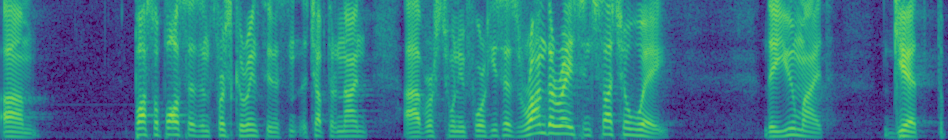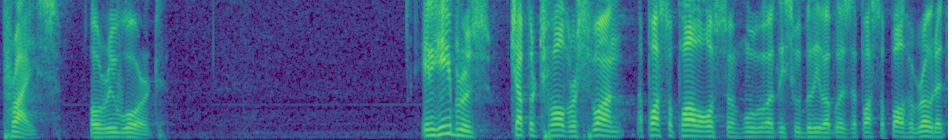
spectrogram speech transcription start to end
Um, Apostle Paul says in 1 Corinthians chapter 9 uh, verse 24 he says run the race in such a way that you might get the prize or reward. In Hebrews chapter 12 verse 1 apostle paul also who at least we believe it was apostle paul who wrote it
